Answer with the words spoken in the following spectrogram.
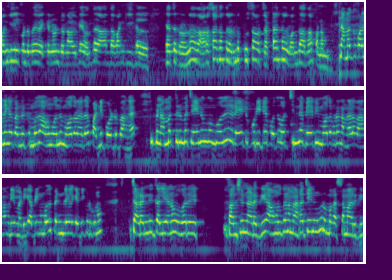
வங்கியில் கொண்டு போய் வைக்கணும்னு சொன்னாலுமே வந்து அந்த வங்கிகள் ஏற்றுக்கணும்னா அது அரசாங்கத்துல இருந்து புதுசாக ஒரு சட்டங்கள் வந்தால் தான் பண்ண முடியும். நமக்கு குழந்தைங்க பிறந்திருக்கும் போது அவங்க வந்து மோதிரம் ஏதோ பண்ணி போட்டிருப்பாங்க. இப்போ நம்ம திரும்ப செய்யணுங்கும் போது ரேட்டு கூட்டிகிட்டே போகுது ஒரு சின்ன பேபி மோதிரம் கூட நம்மளால வாங்க முடிய மாட்டேங்குது. அப்படிங்கும் போது பெண் பிள்ளைகளை கட்டி கொடுக்கணும். சடங்கு கல்யாணம் ஒவ்வொரு ஃபங்க்ஷன் நடக்கு. அவங்களுக்கு நம்ம நகை செய்யணுங்கும் ரொம்ப கஷ்டமா இருக்கு.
